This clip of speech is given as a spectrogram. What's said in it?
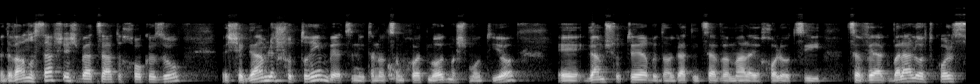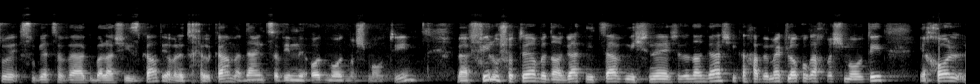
ודבר נוסף שיש בהצעת החוק הזו, זה שגם לשוטרים בעצם ניתנות סמכויות מאוד משמעותיות, אה, גם שוטר בדרגת ניצב ומעלה יכול להוציא צווי הגבלה, לא את כל סוגי צווי ההגבלה שהזכרתי, אבל את חלקם עדיין צווים מאוד מאוד משמעותיים, ואפילו שוטר בדרגת ניצב משנה, שזו דרגה שהיא ככה באמת לא כל כך משמעותית, יכול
